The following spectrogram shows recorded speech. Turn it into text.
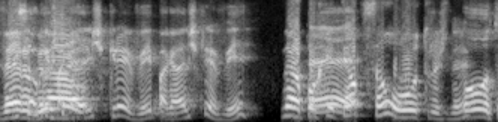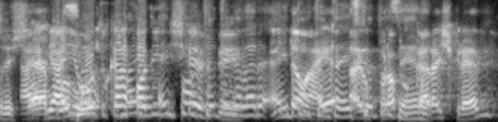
Zero é pra Grau. galera escrever, pra galera escrever. Não, porque É. tem a opção outros, né? Outros. É, E aí outro cara pode é escrever. galera, é então, aí, é aí que eu o próprio dizendo. cara escreve.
